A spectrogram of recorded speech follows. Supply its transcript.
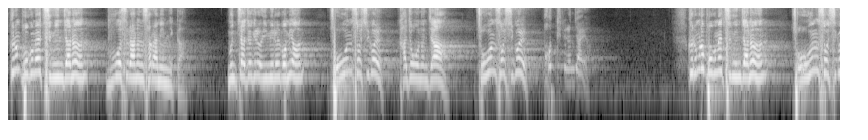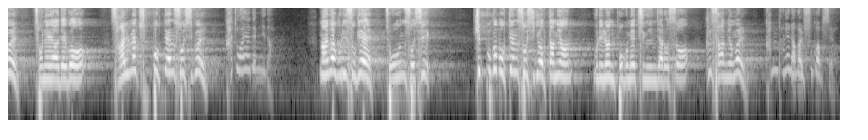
그럼 복음의 증인자는 무엇을 하는 사람입니까? 문자적인 의미를 보면 좋은 소식을 가져오는 자, 좋은 소식을 퍼뜨리는 자예요. 그러므로 복음의 증인자는 좋은 소식을 전해야 되고 삶의 축복된 소식을 가져와야 됩니다. 만약 우리 속에 좋은 소식, 기쁘고 복된 소식이 없다면 우리는 복음의 증인자로서 그 사명을 감당해 나갈 수가 없어요.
